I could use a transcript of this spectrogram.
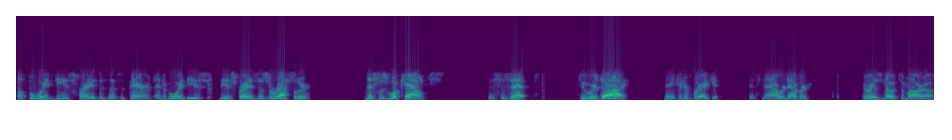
avoid these phrases as a parent and avoid these these phrases as a wrestler. This is what counts. This is it. Do or die. Make it or break it. It's now or never. There is no tomorrow.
